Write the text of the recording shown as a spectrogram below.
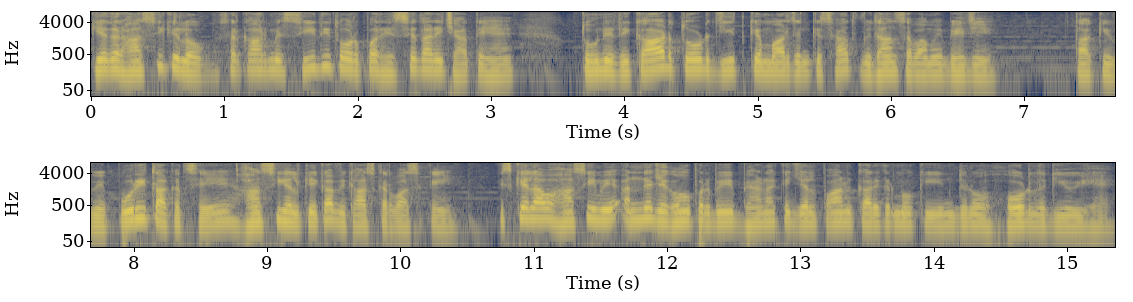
कि अगर हांसी के लोग सरकार में सीधी तौर पर हिस्सेदारी चाहते हैं तो उन्हें रिकॉर्ड तोड़ जीत के मार्जिन के साथ विधानसभा में भेजें, ताकि वे पूरी ताकत से हांसी हल्के का विकास करवा सकें। इसके अलावा हांसी में अन्य जगहों पर भी भ्याना के जलपान कार्यक्रमों की इन दिनों होड़ लगी हुई है।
